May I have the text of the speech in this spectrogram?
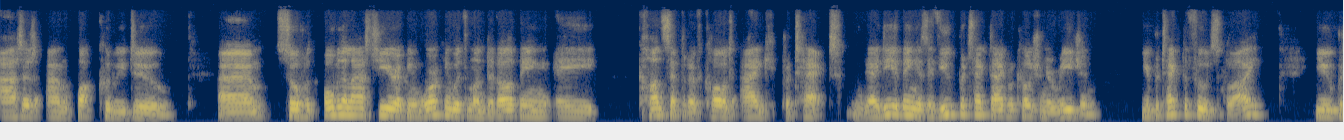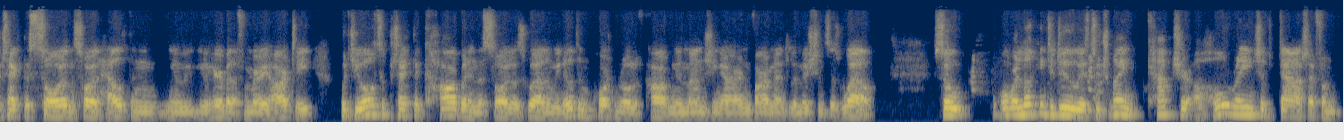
at it and what could we do? Um, so over the last year, I've been working with them on developing a concept that I've called Ag Protect. And the idea being is if you protect agriculture in a region, you protect the food supply, you protect the soil and soil health, and you know you hear about that from Mary Harty, but you also protect the carbon in the soil as well. And we know the important role of carbon in managing our environmental emissions as well. So what we're looking to do is to try and capture a whole range of data from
